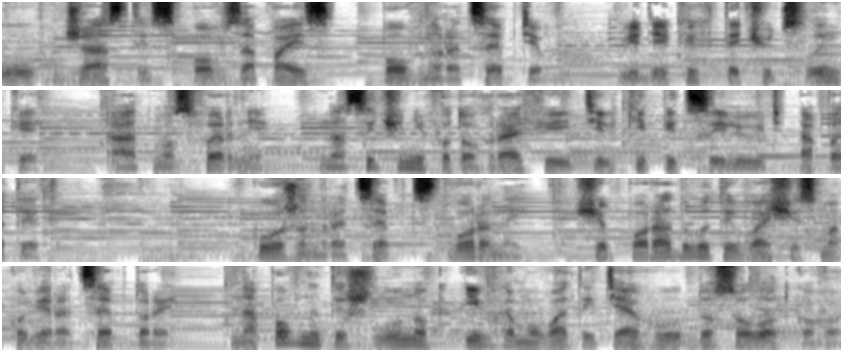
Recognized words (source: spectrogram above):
У Justice of the Pies повно рецептів, від яких течуть слинки, а атмосферні, насичені фотографії тільки підсилюють апетит. Кожен рецепт створений, щоб порадувати ваші смакові рецептори, наповнити шлунок і вгамувати тягу до солодкого.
